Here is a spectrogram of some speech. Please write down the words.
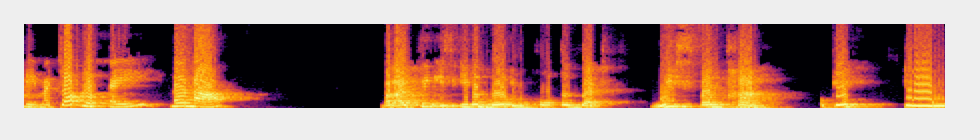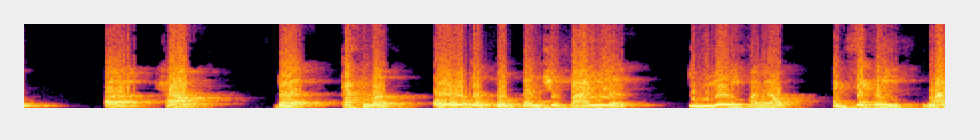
để mà chốt được cái đơn đó But I think it's even more important that we spend time, okay, to uh, help the customer or the potential buyer to really find out exactly why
